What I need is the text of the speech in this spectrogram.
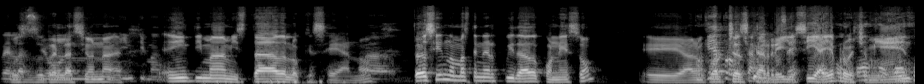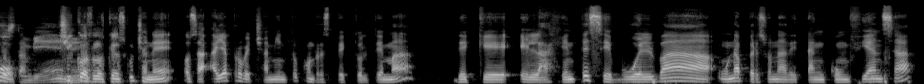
Relación, relaciona- íntima. íntima, amistad o lo que sea, ¿no? Ah, Pero sí, nomás tener cuidado con eso. Eh, a lo mejor chascarrillos. ¿eh? Sí, hay Ojo, aprovechamientos ojo, ojo. también. Chicos, ¿eh? los que nos escuchan, ¿eh? O sea, hay aprovechamiento con respecto al tema de que el agente se vuelva una persona de tan confianza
